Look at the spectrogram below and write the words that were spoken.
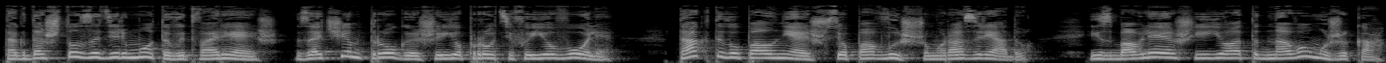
Тогда что за дерьмо ты вытворяешь? Зачем трогаешь ее против ее воли? Так ты выполняешь все по высшему разряду. Избавляешь ее от одного мужика,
